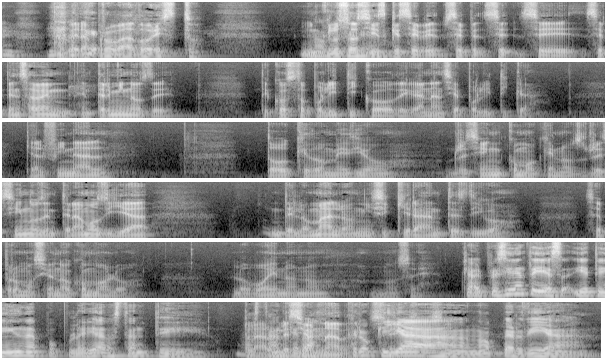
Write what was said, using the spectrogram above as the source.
haber aprobado esto. Incluso si es que se, se, se, pensaba en, términos de, de, costo político o de ganancia política, que al final todo quedó medio recién como que nos recién nos enteramos y ya de lo malo, ni siquiera antes digo se promocionó como lo, lo bueno, no no sé. Claro, el presidente ya, ya tenía una popularidad bastante, bastante baja. Creo que ya no perdía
